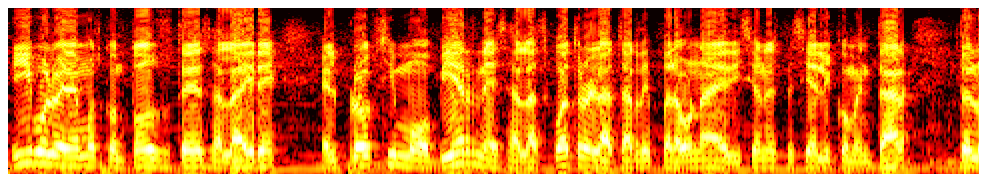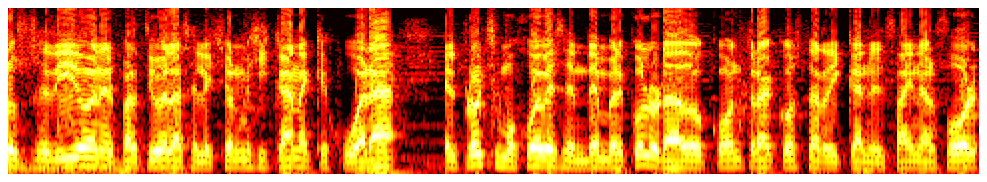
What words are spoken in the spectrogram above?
y volveremos con todos ustedes al aire el próximo viernes a las 4 de la tarde para una edición especial y comentar de lo sucedido en el partido de la selección mexicana que jugará el próximo jueves en Denver, Colorado, contra Costa Rica en el Final Four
